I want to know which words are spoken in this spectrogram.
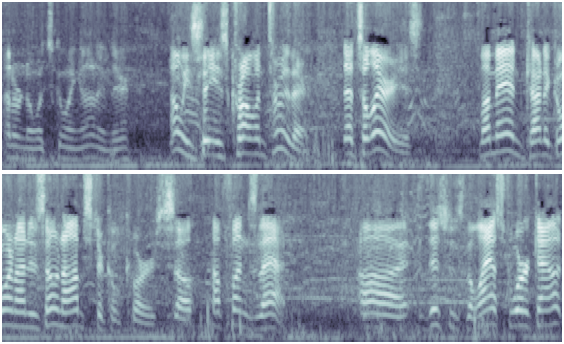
I don't know what's going on in there. Oh, he's he's crawling through there. That's hilarious. My man, kind of going on his own obstacle course. So how fun's that? Uh, this was the last workout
